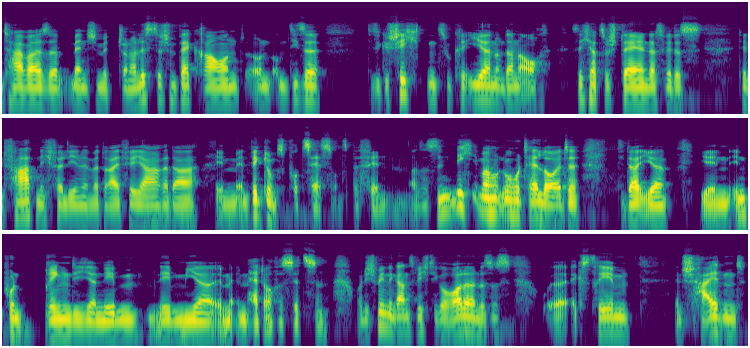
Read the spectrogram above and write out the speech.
teilweise Menschen mit journalistischem Background. Und um diese, diese Geschichten zu kreieren und dann auch sicherzustellen, dass wir das, den Pfad nicht verlieren, wenn wir drei, vier Jahre da im Entwicklungsprozess uns befinden. Also es sind nicht immer nur Hotelleute, die da ihr, ihren Input bringen, die hier neben, neben mir im, im Head Office sitzen. Und die spielen eine ganz wichtige Rolle und das ist äh, extrem entscheidend,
